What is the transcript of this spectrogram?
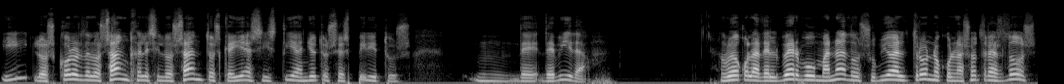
Y los coros de los ángeles y los santos que allí asistían y otros espíritus mm, de, de vida Luego la del Verbo humanado subió al trono con las otras dos,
